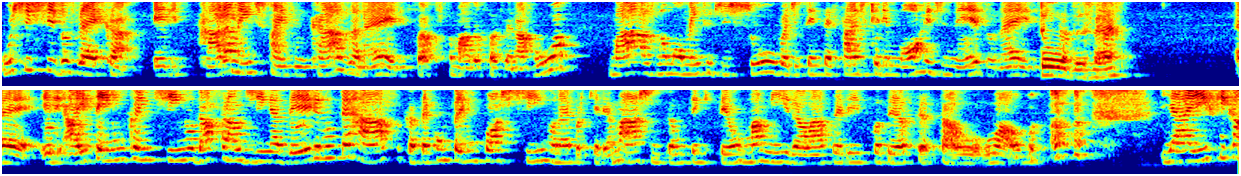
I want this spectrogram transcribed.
O xixi do Zeca, ele raramente faz em casa, né? Ele foi acostumado a fazer na rua mas no momento de chuva, de tempestade, que ele morre de medo, né? Ele Todos, né? É, ele, aí tem um cantinho da fraldinha dele no terraço, que até comprei um postinho, né? Porque ele é macho, então tem que ter uma mira lá para ele poder acertar o, o alvo. e aí fica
